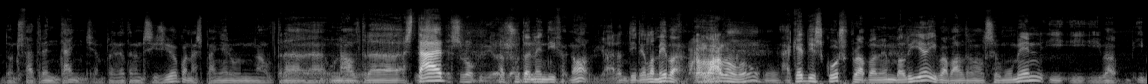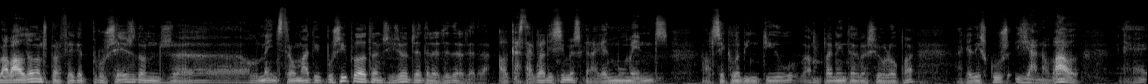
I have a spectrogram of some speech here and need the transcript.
doncs fa 30 anys, en plena transició, quan Espanya era un altre, un altre estat, és una opinió, absolutament diferent. No, jo ara en diré la meva. Ah, no, no. Aquest discurs probablement valia i va valdre en el seu moment i, i, i, va, i va valdre doncs, per fer aquest procés doncs, eh, el menys traumàtic possible de transició, etc etc etc. El que està claríssim és que en aquests moments, al segle XXI, en plena integració a Europa, aquest discurs ja no val. Eh?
